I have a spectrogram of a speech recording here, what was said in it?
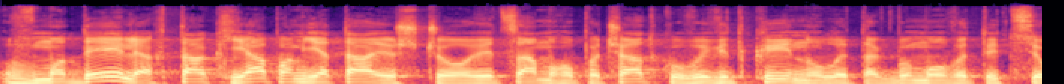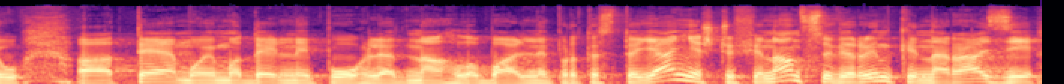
в моделях так я пам'ятаю, що від самого початку ви відкинули, так би мовити, цю е, тему і модельний погляд на глобальне протистояння. Що фінансові ринки наразі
